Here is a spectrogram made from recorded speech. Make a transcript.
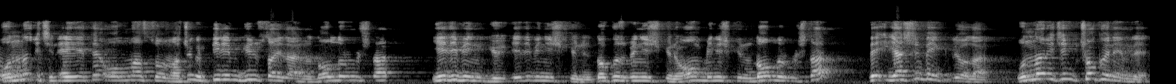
Onlar için EYT olmazsa olmaz. Çünkü prim gün sayılarını doldurmuşlar. 7 bin, 7 bin iş günü, 9 bin iş günü, 10 bin iş günü doldurmuşlar ve yaşı bekliyorlar. Bunlar için çok önemli.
